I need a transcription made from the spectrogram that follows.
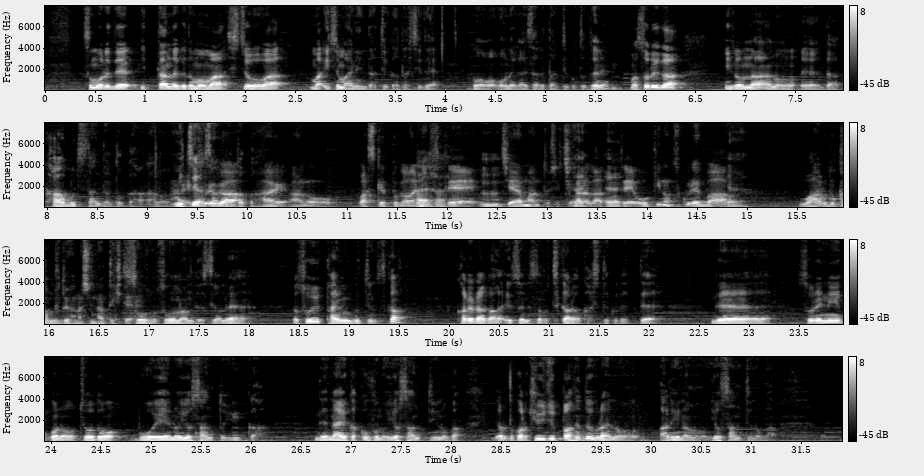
つもりで行ったんだけども、まあ、市長は、まあ、1万人だという形でこうお願いされたということでね、まあ、それがいろんなあの、えー、だ川淵さんだとかあの三谷さんだとか、はい、あのバスケット側にして、チェアマンとして力があって、大きいのを作れば、ワールドカップという話になってきて、うん、そうそうなんですよね。そういうタイミングっていうんですか？彼らが SNS の力を貸してくれてでそれにこのちょうど防衛の予算というか、で内閣府の予算っていうのがやるところ90%ぐらいのアリーナの予算っていうのが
